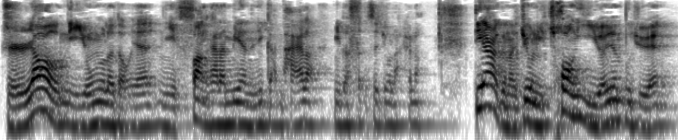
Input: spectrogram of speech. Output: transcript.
只要你拥有了抖音，你放开了面子，你敢拍了，你的粉丝就来了。第二个呢，就是你创意源源不绝，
